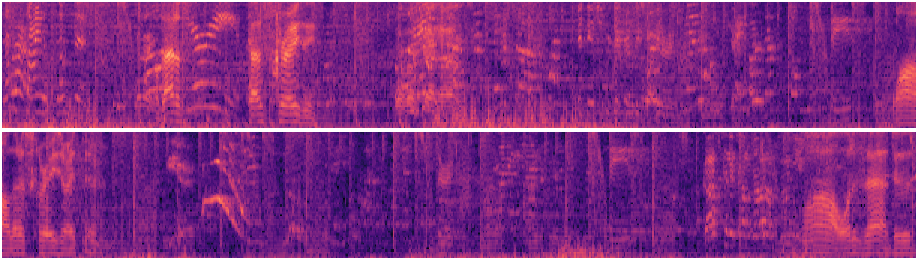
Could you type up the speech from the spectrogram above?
That's a sign of something. Oh, that is Scary. that is crazy. Oh, what's that? Uh, Wow, that is crazy right there. weird. God's gonna come down. I'm you. Wow, what is that, dude?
